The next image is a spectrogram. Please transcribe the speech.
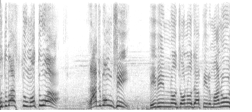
উদ্বাস্তু, মতুয়া, রাজবংশী, বিভিন্ন জনজাতির মানুষ,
